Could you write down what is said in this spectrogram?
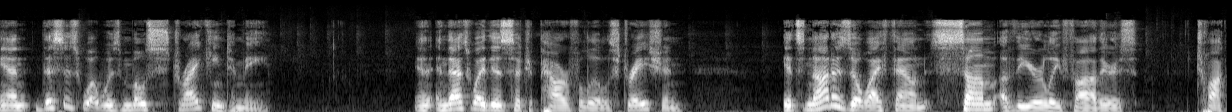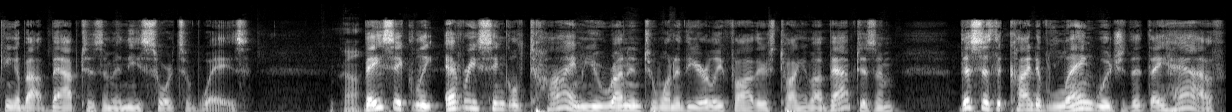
And this is what was most striking to me. And, and that's why this is such a powerful illustration. It's not as though I found some of the early fathers talking about baptism in these sorts of ways. Basically, every single time you run into one of the early fathers talking about baptism, this is the kind of language that they have.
